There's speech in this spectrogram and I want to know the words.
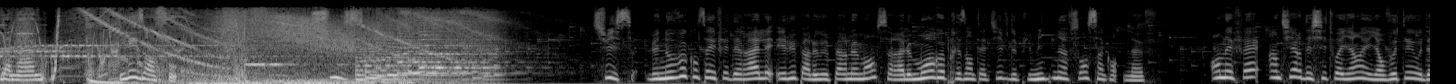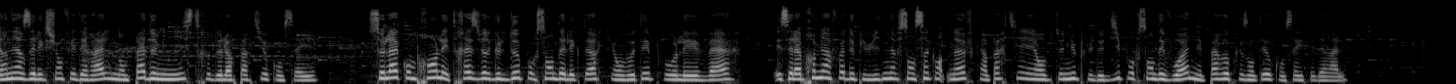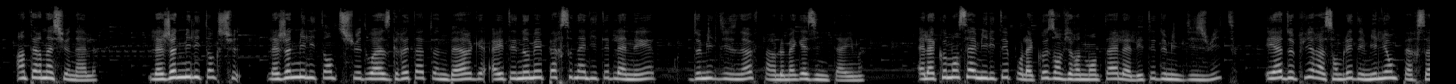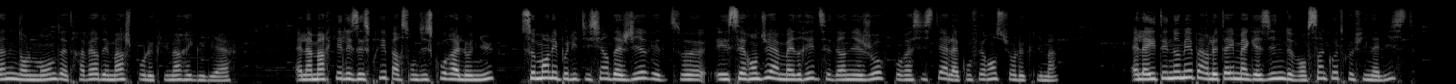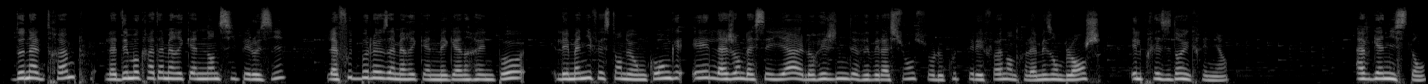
Les infos. Suisse. Suisse. Le nouveau Conseil fédéral élu par le Parlement sera le moins représentatif depuis 1959. En effet, un tiers des citoyens ayant voté aux dernières élections fédérales n'ont pas de ministre de leur parti au Conseil. Cela comprend les 13,2% d'électeurs qui ont voté pour les Verts, et c'est la première fois depuis 1959 qu'un parti ayant obtenu plus de 10% des voix n'est pas représenté au Conseil fédéral. International. La jeune, militante, suédoise Greta Thunberg a été nommée personnalité de l'année 2019 par le magazine Time. Elle a commencé à militer pour la cause environnementale à l'été 2018 et a depuis rassemblé des millions de personnes dans le monde à travers des marches pour le climat régulières. Elle a marqué les esprits par son discours à l'ONU, sommant les politiciens d'agir et, s'est rendue à Madrid ces derniers jours pour assister à la conférence sur le climat. Elle a été nommée par le Time Magazine devant cinq autres finalistes Donald Trump, la démocrate américaine Nancy Pelosi, la footballeuse américaine Megan Rainbow, les manifestants de Hong Kong et l'agent de la CIA à l'origine des révélations sur le coup de téléphone entre la Maison-Blanche et le président ukrainien. Afghanistan.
